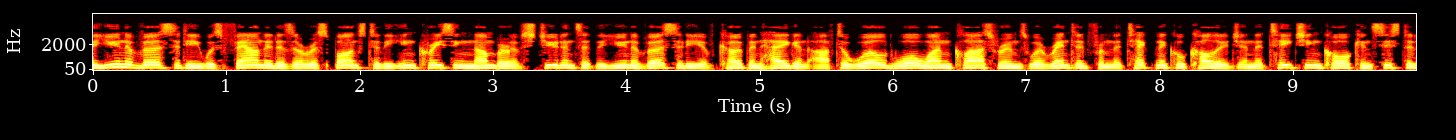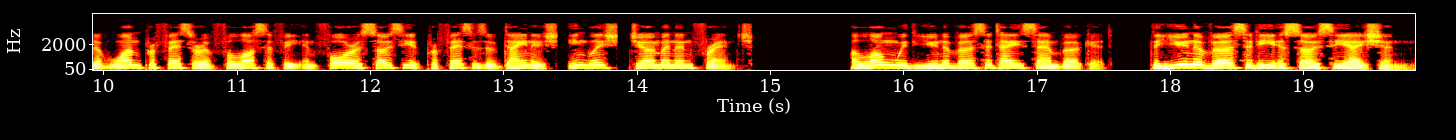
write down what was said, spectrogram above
The university was founded as a response to the increasing number of students at the University of Copenhagen after World War I. Classrooms were rented from the Technical College and the teaching corps consisted of one professor of philosophy and four associate professors of Danish, English, German and French. Along with Universitetssamvirket, the University Association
